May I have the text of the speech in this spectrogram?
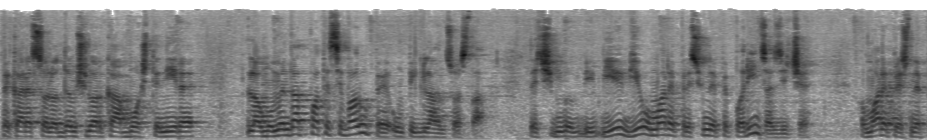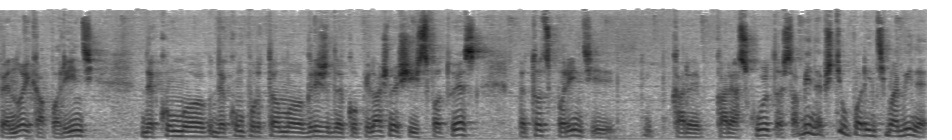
pe care să o dăm și lor ca moștenire, la un moment dat poate se va rupe un pic lanțul ăsta. Deci e, e o mare presiune pe părinți, a zice. O mare presiune pe noi ca părinți de cum, de cum purtăm uh, grijă de copilași noi și îi sfătuiesc pe toți părinții care, care ascultă. Sau bine, știu părinții mai bine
